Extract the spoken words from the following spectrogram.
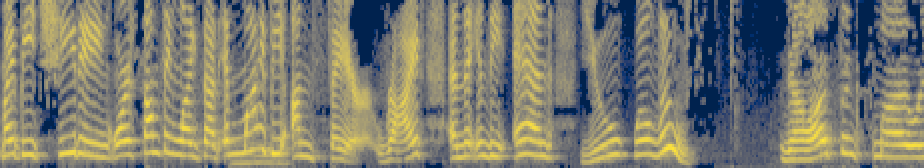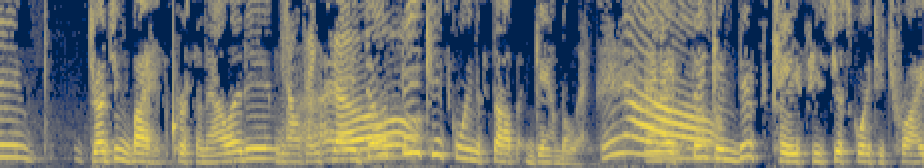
might be cheating or something like that. It might be unfair, right? And then in the end, you will lose. now I think Smiley, judging by his personality, You don't think so? I don't think he's going to stop gambling. No. And I think in this case, he's just going to try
